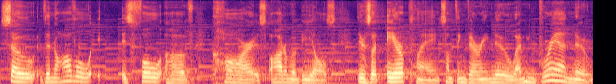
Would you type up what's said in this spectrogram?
So the novel is full of cars, automobiles. There's an airplane, something very new, I mean brand new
